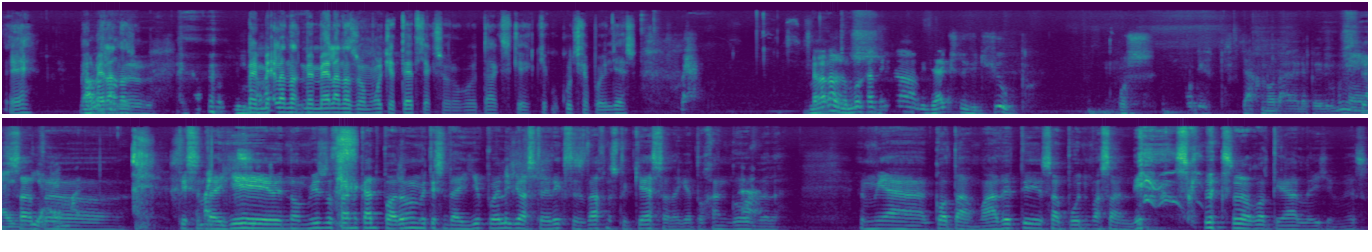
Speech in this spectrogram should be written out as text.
Ε, με Καλό μέλανα, Βέβαια. με, μέλανα, με μέλανα ζωμό και τέτοια ξέρω εγώ εντάξει και, και κουκούτσια από ελιές. Με ένα ζωμό κάτι ένα βιντεάκι στο YouTube. Πώς ότι φτιαχνόταν ρε παιδί μου. Ναι, Σαν αηδία, το... αίμα. Τη συνταγή, νομίζω θα είναι κάτι παρόμοιο με τη συνταγή που έλεγε ο Αστερίξ της Δάφνης του Κέσσαρα για το hangover. Μια κότα αμάδετη, σαπούνι μασαλίας και δεν ξέρω εγώ τι άλλο είχε μέσα.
